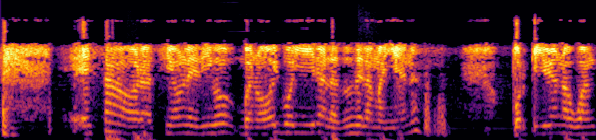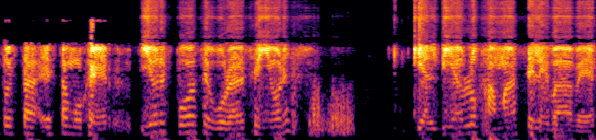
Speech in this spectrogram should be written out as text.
Esa oración le digo, bueno, hoy voy a ir a las dos de la mañana porque yo ya no aguanto esta, esta mujer. Yo les puedo asegurar, señores, que al diablo jamás se le va a ver.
